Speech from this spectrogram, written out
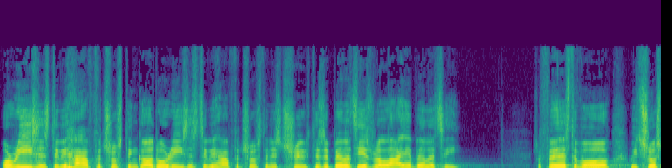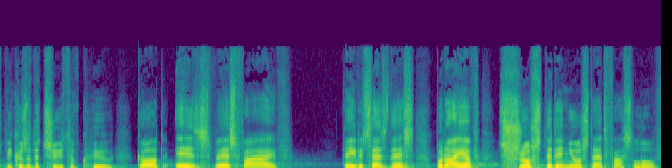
What reasons do we have for trusting God? What reasons do we have for trusting His truth, His ability, His reliability? So, first of all, we trust because of the truth of who God is. Verse 5. David says this, but I have trusted in your steadfast love.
